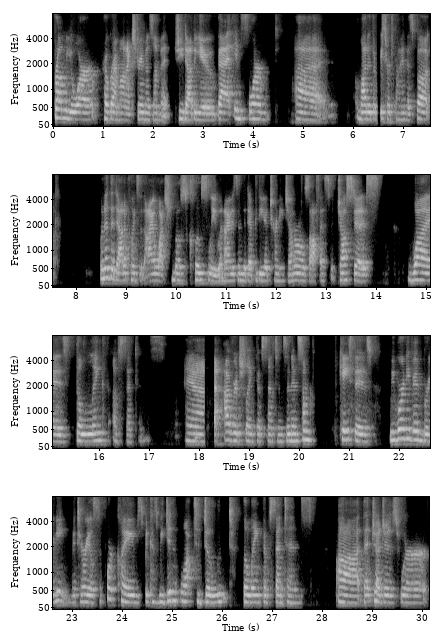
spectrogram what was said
from your program on extremism at GW that informed uh, a lot of the research behind this book. One of the data points that I watched most closely when I was in the Deputy Attorney General's office at Justice was the length of sentence and the average length of sentence. And in some cases, we weren't even bringing material support claims because we didn't want to dilute the length of sentence uh, that judges were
